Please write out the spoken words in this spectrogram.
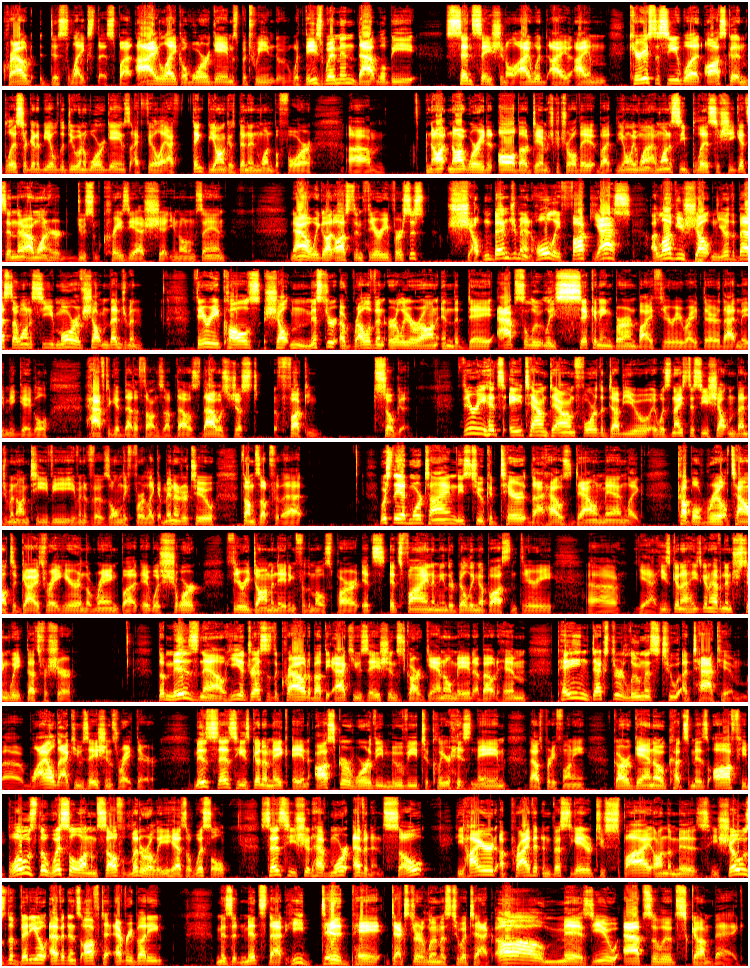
Crowd dislikes this, but I like a War Games between with these women. That will be sensational. I would I I am curious to see what Asuka and Bliss are going to be able to do in a War Games. I feel like I think Bianca's been in one before. Um, not not worried at all about damage control. They but the only one I want to see Bliss if she gets in there, I want her to do some crazy ass shit. You know what I'm saying? Now we got Austin Theory versus Shelton Benjamin. Holy fuck, yes! I love you, Shelton. You're the best. I want to see more of Shelton Benjamin. Theory calls Shelton Mr. Irrelevant earlier on in the day. Absolutely sickening burn by Theory right there. That made me giggle. Have to give that a thumbs up. That was that was just fucking so good. Theory hits A Town down for the W. It was nice to see Shelton Benjamin on TV, even if it was only for like a minute or two. Thumbs up for that. Wish they had more time. These two could tear the house down, man. Like a couple real talented guys right here in the ring, but it was short. Theory dominating for the most part. It's it's fine. I mean, they're building up Austin Theory. Uh, yeah, he's gonna he's gonna have an interesting week. That's for sure. The Miz now, he addresses the crowd about the accusations Gargano made about him paying Dexter Lumis to attack him. Uh, wild accusations right there. Miz says he's going to make an Oscar worthy movie to clear his name. That was pretty funny. Gargano cuts Miz off. He blows the whistle on himself, literally, he has a whistle. Says he should have more evidence. So, he hired a private investigator to spy on The Miz. He shows the video evidence off to everybody. Miz admits that he did pay Dexter Lumis to attack. Oh, Miz, you absolute scumbag.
